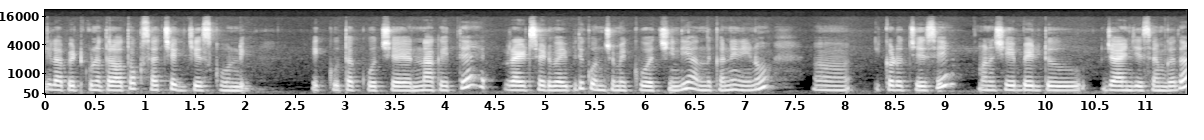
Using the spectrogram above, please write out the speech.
ఇలా పెట్టుకున్న తర్వాత ఒకసారి చెక్ చేసుకోండి. ఎక్కువ తక్కువ వచ్చాయి? నాకైతే రైట్ సైడ్ వైపుది కొంచెం ఎక్కువ వచ్చింది. అందుకని నేను ఇక్కడ వచ్చేసి మన షేప్ బెల్ట్ జాయిన్ చేసాం కదా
